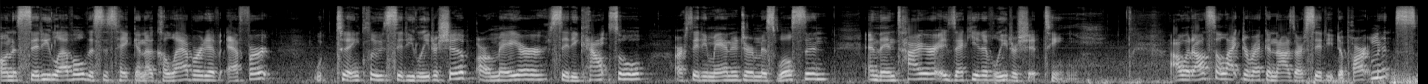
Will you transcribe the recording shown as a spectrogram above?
On a city level, this has taken a collaborative effort to include city leadership, our mayor, city council, our city manager, Ms. Wilson, and the entire executive leadership team. I would also like to recognize our city departments,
